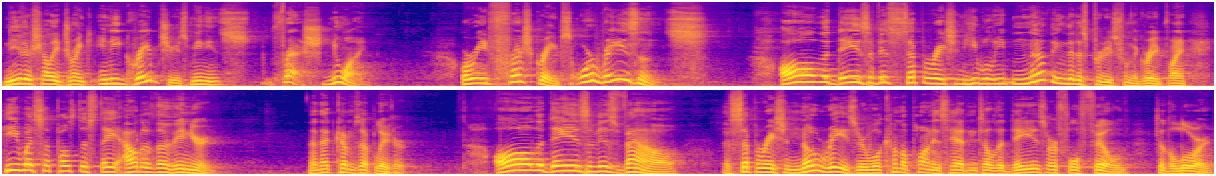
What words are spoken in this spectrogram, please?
neither shall he drink any grape juice, meaning fresh, new wine, or eat fresh grapes or raisins all the days of his separation, he will eat nothing that is produced from the grapevine. He was supposed to stay out of the vineyard. Now that comes up later. All the days of his vow, the separation, no razor will come upon his head until the days are fulfilled to the Lord.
